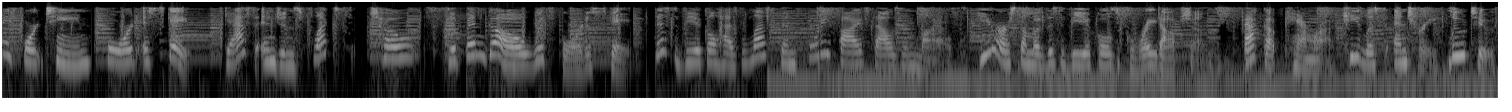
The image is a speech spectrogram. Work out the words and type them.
2014 Ford Escape. Gas engines flex, tow, sip and go with Ford Escape. This vehicle has less than 45,000 miles. Here are some of this vehicle's great options. Backup camera, keyless entry, Bluetooth,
